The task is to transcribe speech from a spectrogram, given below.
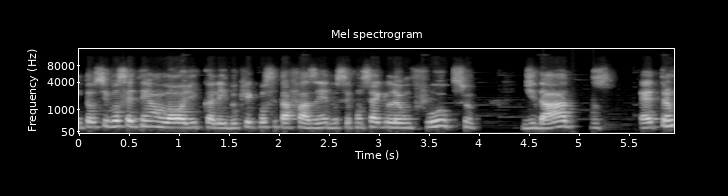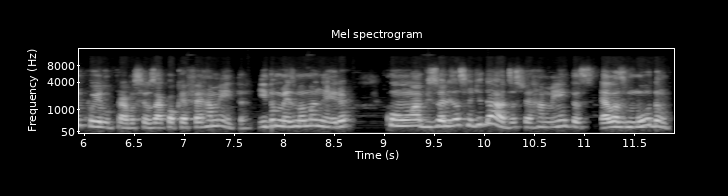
então, se você tem a lógica ali do que, que você está fazendo, você consegue ler um fluxo de dados, é tranquilo para você usar qualquer ferramenta. E da mesma maneira, com a visualização de dados, as ferramentas, elas mudam.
